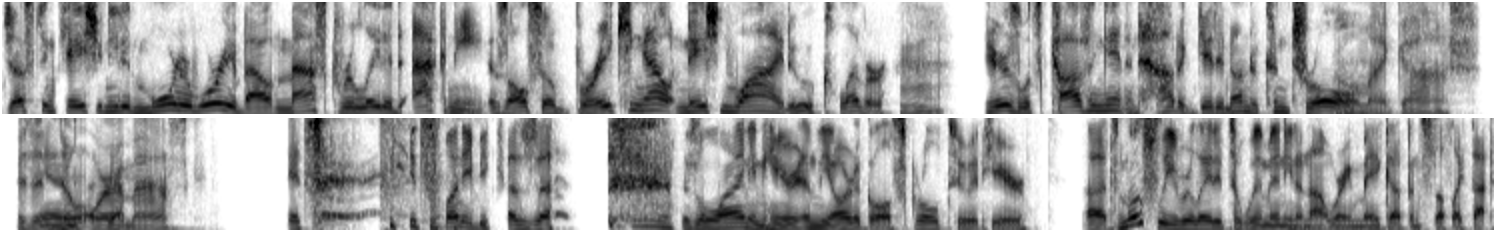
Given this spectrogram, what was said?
Just in case you needed more to worry about, mask related acne is also breaking out nationwide. Ooh, clever. Here's what's causing it and how to get it under control. Oh my gosh. Is it And, don't wear a mask? It's it's funny because uh, there's a line in here in the article. I'll scroll to it here. Uh, it's mostly related to women, you know, not wearing makeup and stuff like that.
